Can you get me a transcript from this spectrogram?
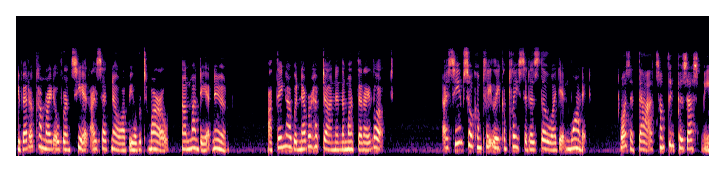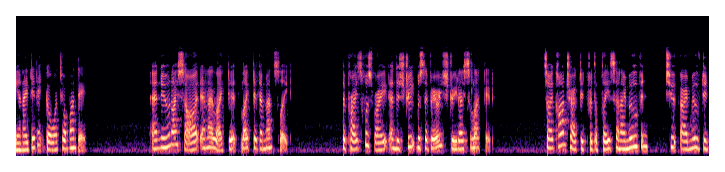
You better come right over and see it, I said, No, I'll be over tomorrow, on Monday at noon. A thing I would never have done in the month that I looked. I seemed so completely complacent as though I didn't want it. Wasn't that, something possessed me, and I didn't go until Monday. At noon I saw it, and I liked it, liked it immensely. The price was right, and the street was the very street I selected. So I contracted for the place, and I moved in two, I moved in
